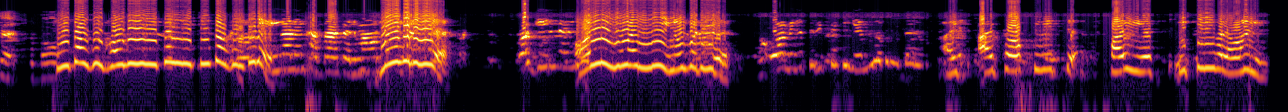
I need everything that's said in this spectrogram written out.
2000, how do you return me 2000 today? Nobody here. Only you and me, nobody here. I, I talk with five years with English only,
